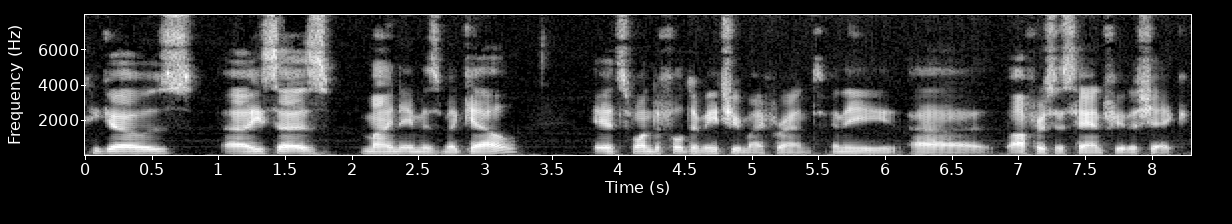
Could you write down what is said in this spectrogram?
he goes, uh, he says, "My name is Miguel. It's wonderful to meet you, my friend." And he uh, offers his hand for you to shake.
